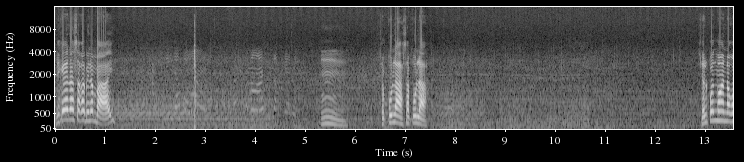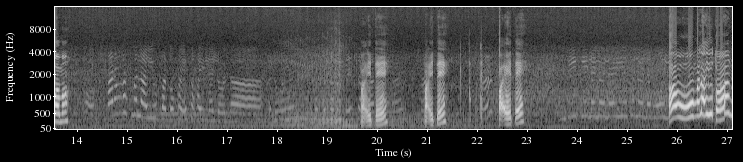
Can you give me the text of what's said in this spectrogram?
Di kaya nasa kabilang bahay? Hmm. Sa pula, sa pula. Cellphone mo, nakuha mo? Parang mas malayo pa to kaysa kay La Lola. Ano ngayon? Napunta natin sa Paete? Paete? Ha? Paete? Hindi kay La Lola yun sa Lola mo. Ah, oo, malayo to, an.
